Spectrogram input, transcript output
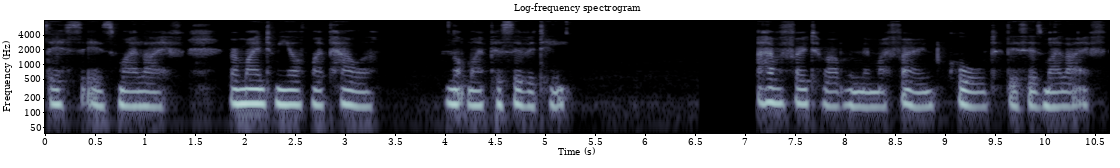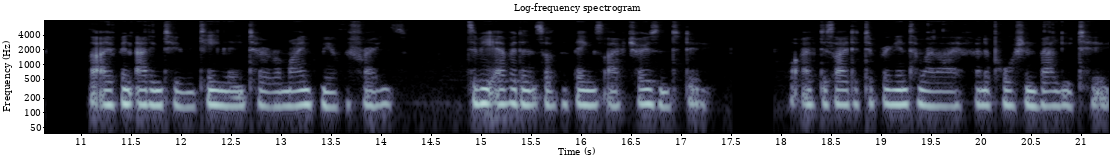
this is my life, remind me of my power, not my passivity. I have a photo album in my phone called This Is My Life that I've been adding to routinely to remind me of the phrase, to be evidence of the things I've chosen to do, what I've decided to bring into my life and apportion value to,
